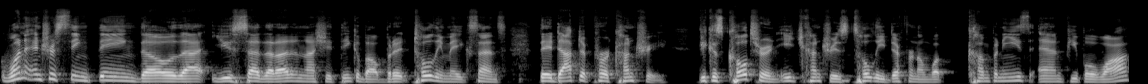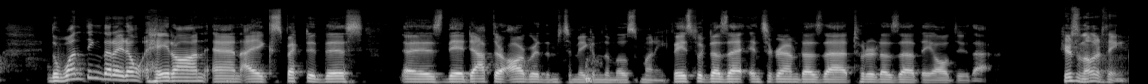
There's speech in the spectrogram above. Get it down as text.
One interesting thing, though, that you said that I didn't actually think about, but it totally makes sense. They adapt it per country because culture in each country is totally different on what companies and people want. The one thing that I don't hate on, and I expected this, is they adapt their algorithms to make them the most money. Facebook does that, Instagram does that, Twitter does that. They all do that. Here's another thing.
